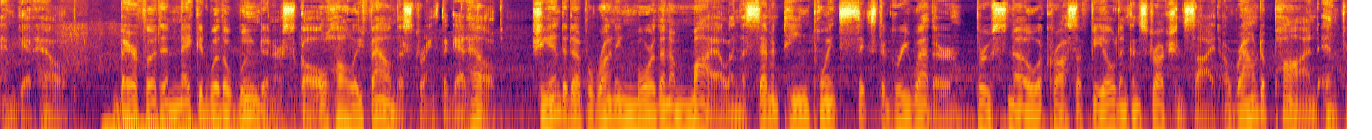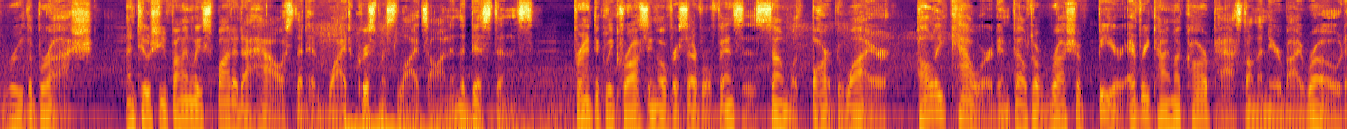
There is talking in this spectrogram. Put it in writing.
and get help. Barefoot and naked with a wound in her skull, Holly found the strength to get help. She ended up running more than a mile in the 17.6 degree weather, through snow across a field and construction site, around a pond, and through the brush until she finally spotted a house that had white Christmas lights on in the distance. Frantically crossing over several fences, some with barbed wire, Holly cowered and felt a rush of fear every time a car passed on the nearby road.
